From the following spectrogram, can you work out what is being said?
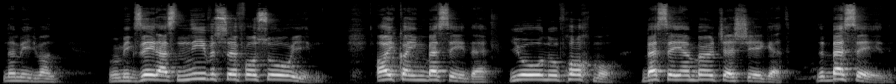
Nem így van. Még zérász nív szöfoszóim. Ajkaink beszéde, jó nuv hochmo, beszéljen bölcsességet, de beszéd.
